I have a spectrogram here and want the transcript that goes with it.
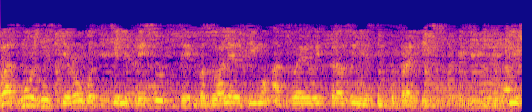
Возможности робота телеприсутствия позволяют ему осваивать сразу несколько профессий. Из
